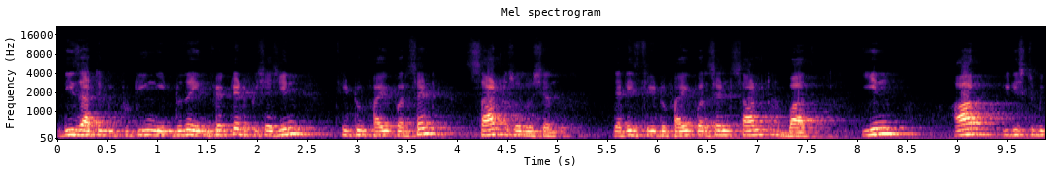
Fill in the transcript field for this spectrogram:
These are to be putting into the infected fishes in 3 to 5 percent salt solution that is 3 to 5 percent salt bath in or it is to be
